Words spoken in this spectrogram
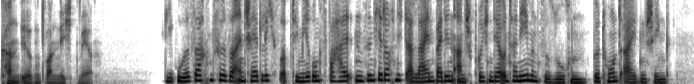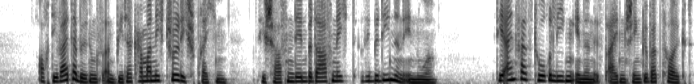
kann irgendwann nicht mehr. Die Ursachen für so ein schädliches Optimierungsverhalten sind jedoch nicht allein bei den Ansprüchen der Unternehmen zu suchen, betont Eidenschink. Auch die Weiterbildungsanbieter kann man nicht schuldig sprechen. Sie schaffen den Bedarf nicht, sie bedienen ihn nur. Die Einfallstore liegen innen, ist Eidenschink überzeugt.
